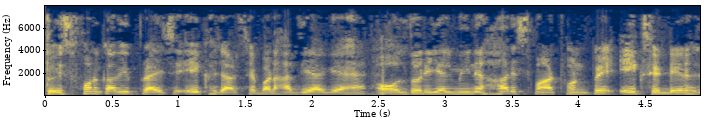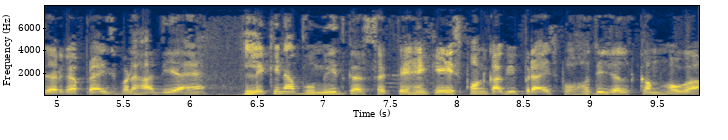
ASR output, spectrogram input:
तो इस फ़ोन का भी प्राइस एक हज़ार से बढ़ा दिया गया है ऑल दो रियलमी ने हर स्मार्टफ़ोन पे एक से डेढ़ हज़ार का प्राइस बढ़ा दिया है। लेकिन आप उम्मीद कर सकते हैं कि इस फ़ोन का भी प्राइस बहुत ही जल्द कम होगा।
